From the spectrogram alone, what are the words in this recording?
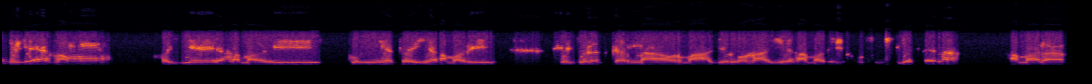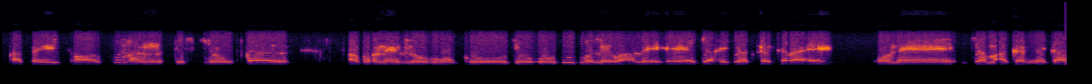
دیکھیے، ہم یہ ہماری کنیت ہے، یہ ہماری ہجرت کرنا اور مہاجر ہونا، یہ ہماری خصوصیت ہے نا۔ ہمارا قطعی طور پر اس کے اوپر اپنے لوگوں کو جو اردو بولنے والے ہیں، جو ہجرت کر کر آئے انہیں جمع کرنے کا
